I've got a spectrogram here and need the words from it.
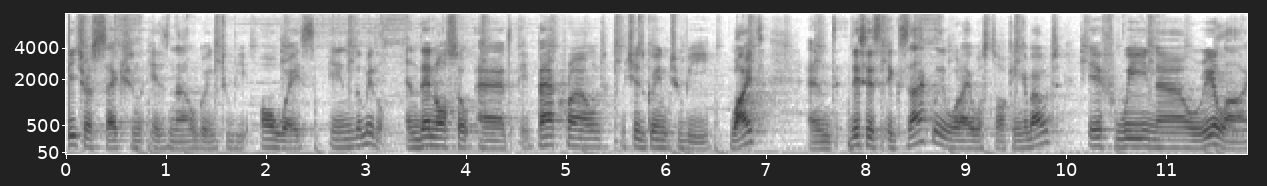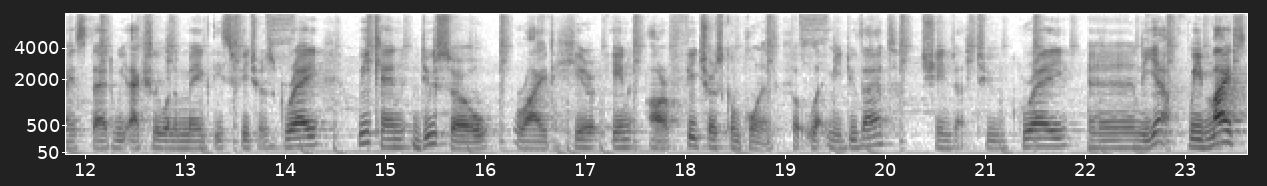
feature section is now going to be always in the middle. And then also add a background, which is going to be white. And this is exactly what I was talking about. If we now realize that we actually want to make these features gray, we can do so right here in our features component. So let me do that, change that to gray. And yeah, we might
